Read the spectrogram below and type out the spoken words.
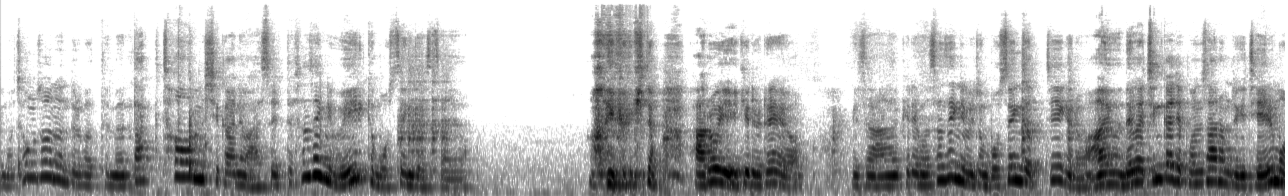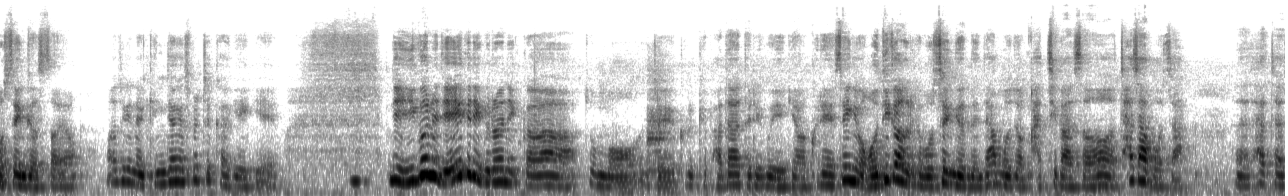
뭐 청소년들 같으면 딱 처음 시간에 왔을 때 선생님 왜 이렇게 못생겼어요? 아 이거 그냥 바로 얘기를 해요. 그래서 아 그래 뭐 선생님이 좀 못생겼지? 그러면 아유 내가 지금까지 본 사람 중에 제일 못생겼어요. 아주 그냥 굉장히 솔직하게 얘기해요. 근데 이거는 이제 애들이 그러니까 좀 뭐 이제 그렇게 받아들이고 얘기하고 그래 선생님 어디가 그렇게 못생겼는지 한번 좀 같이 가서 찾아보자. 어, 찾아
